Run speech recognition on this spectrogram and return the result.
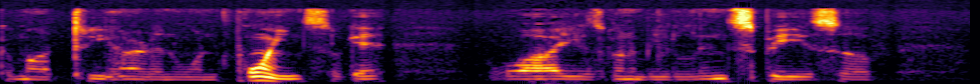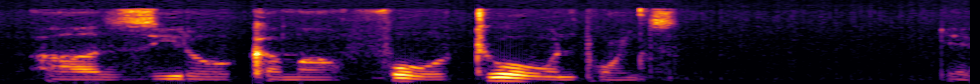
comma 301 points. Okay. Y is going to be linspace of uh, 0 comma 4 201 points. Okay.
